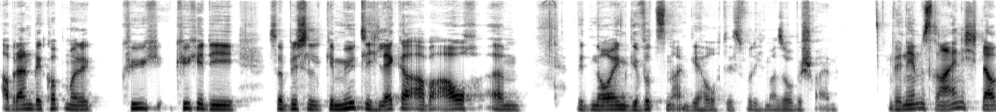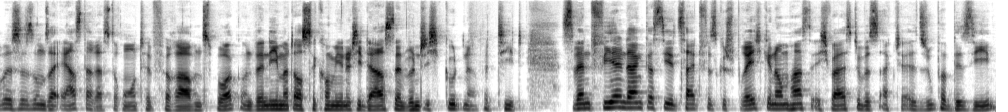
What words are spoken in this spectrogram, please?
Aber dann bekommt man eine Küche, Küche, die so ein bisschen gemütlich lecker, aber auch ähm, mit neuen Gewürzen angehaucht ist, würde ich mal so beschreiben. Wir nehmen es rein. Ich glaube, es ist unser erster Restaurant-Tipp für Ravensburg. Und wenn jemand aus der Community da ist, dann wünsche ich guten Appetit. Sven, vielen Dank, dass du dir Zeit fürs Gespräch genommen hast. Ich weiß, du bist aktuell super busy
